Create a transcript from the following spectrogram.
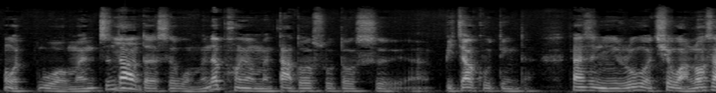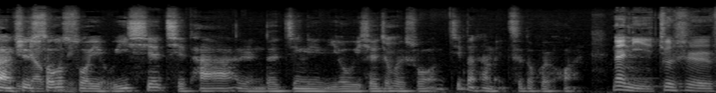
我我们知道的是，我们的朋友们大多数都是呃比较固定的，但是你如果去网络上去搜索，有一些其他人的经历，有一些就会说，基本上每次都会换。那你就是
